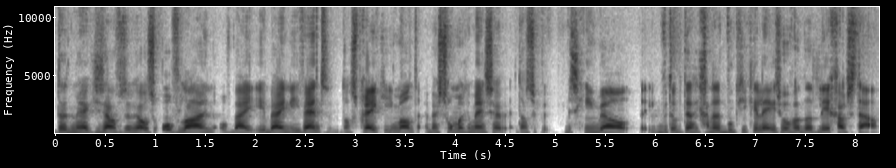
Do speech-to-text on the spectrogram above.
dat merk je zelf eens offline of bij, bij een event. Dan spreek je iemand. En bij sommige mensen, dat is misschien wel, ik, moet ook, ik ga dat boekje lezen over dat lichaamstaal.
